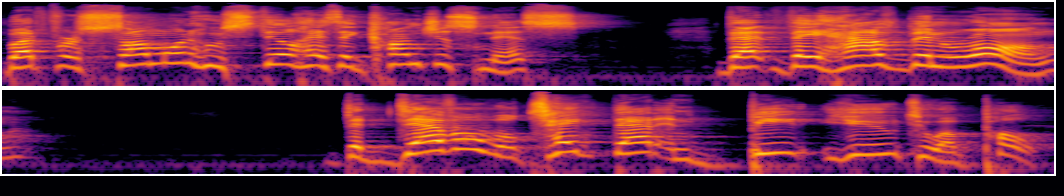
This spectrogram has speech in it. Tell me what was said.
but for someone who still has a consciousness that they have been wrong, the devil will take that and beat you to a pulp.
